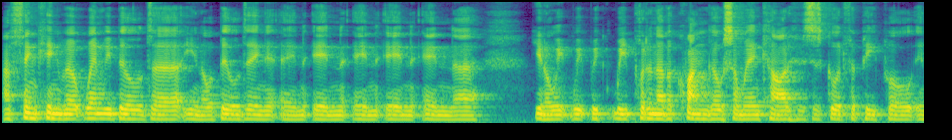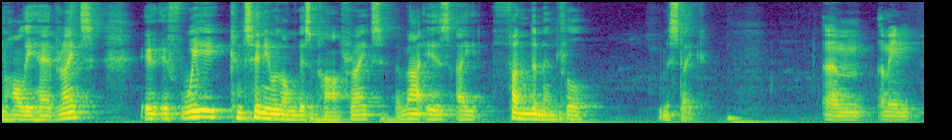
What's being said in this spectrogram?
I'm thinking that when we build, uh, you know, a building in in in in in uh, you know, we, we, we- put another Quango somewhere in Cardiff. This is good for people in Holyhead, right? If, if we continue along this path, right, that is a fundamental mistake. Um, I mean,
